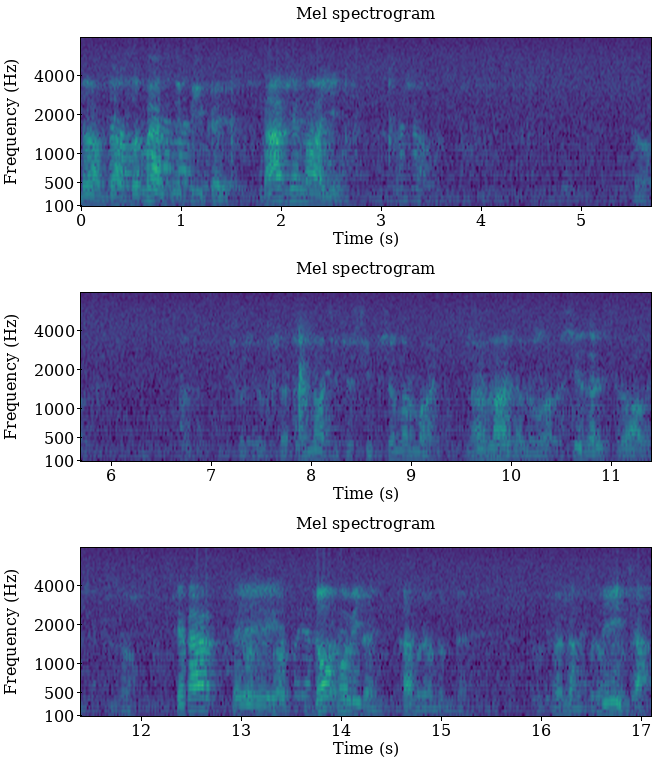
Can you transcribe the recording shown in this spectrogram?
Да, да, замерзне пікає. Нажимаємо. Так. Щось ви 13 осіб, все нормально. Всі Нормально, зареєструвалися. всі зареєструвалися. Да. Тепер е, Порядок доповідь. денний, А? Порядок денний. На- порядок Дивіться, денний.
